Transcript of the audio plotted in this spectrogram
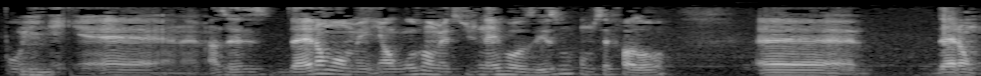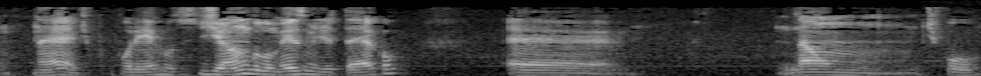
Tipo, em, é, né, às vezes deram em alguns momentos de nervosismo, como você falou, é, deram, né, tipo, por erros de ângulo mesmo de tackle, é, não, tipo,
